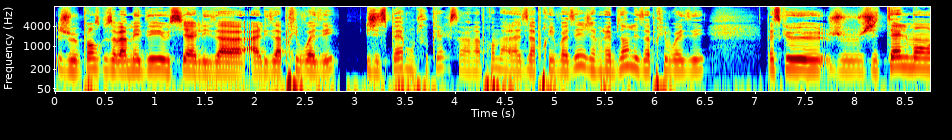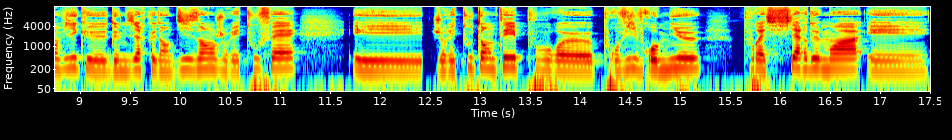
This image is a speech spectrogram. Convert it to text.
je pense que ça va m'aider aussi à les à, les apprivoiser. J'espère en tout cas que ça va m'apprendre à les apprivoiser. J'aimerais bien les apprivoiser parce que j'ai tellement envie que de me dire que dans 10 ans j'aurai tout fait et j'aurais tout tenté pour, euh, pour vivre au mieux, pour être fière de moi et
